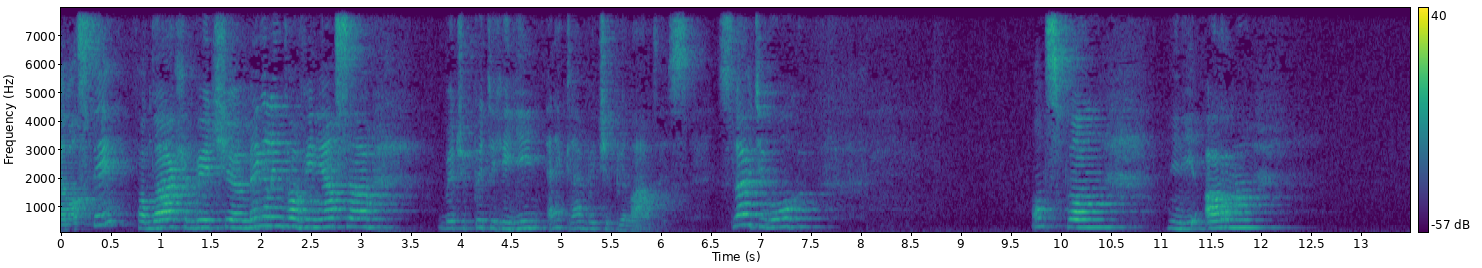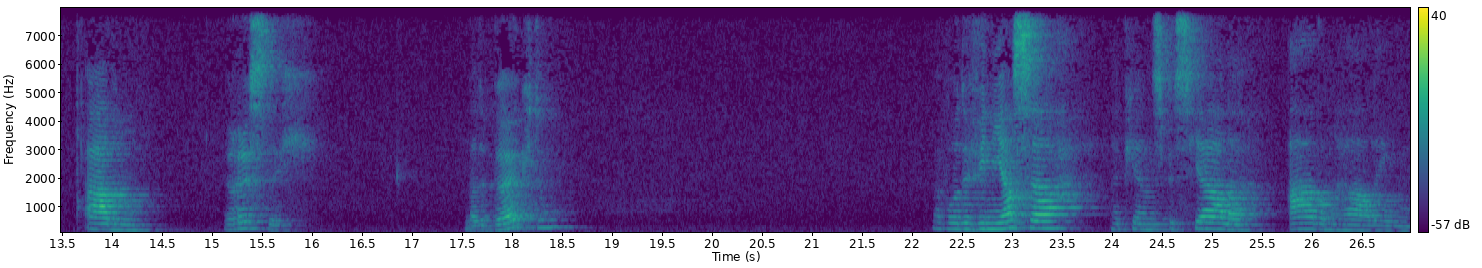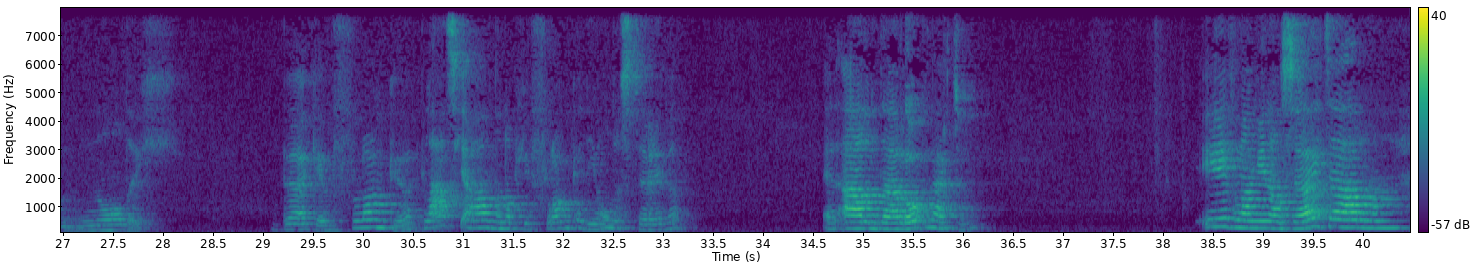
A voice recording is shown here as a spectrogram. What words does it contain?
Namaste. Vandaag een beetje mengeling van vinyasa, een beetje pittige yin en een klein beetje pilates. Sluit je ogen. Ontspan in die armen. Adem rustig naar de buik toe. Maar voor de vinyasa heb je een speciale ademhaling nodig buik en flanken. Plaats je handen op je flanken, die onderste ribben. En adem daar ook naartoe. Even lang in als uitademen.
